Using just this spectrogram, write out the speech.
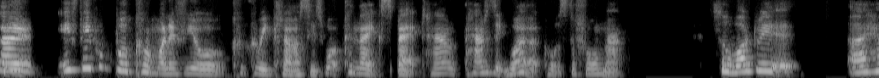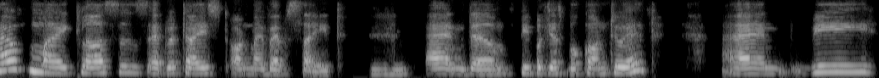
So yeah. if people book on one of your cookery classes what can they expect? How how does it work? What's the format? So what we i have my classes advertised on my website Mm-hmm. And um, people just book onto it. And we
